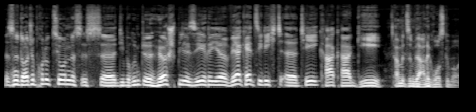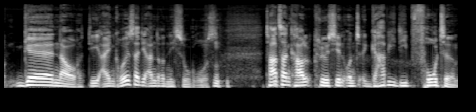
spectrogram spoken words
Das ist eine deutsche Produktion, das ist äh, die berühmte Hörspielserie Wer kennt sie nicht? Äh, TKKG. Damit sind wir alle groß geworden. Genau, die einen größer, die anderen nicht so groß. Tarzan, Karl Klößchen und Gabi die Pfote.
